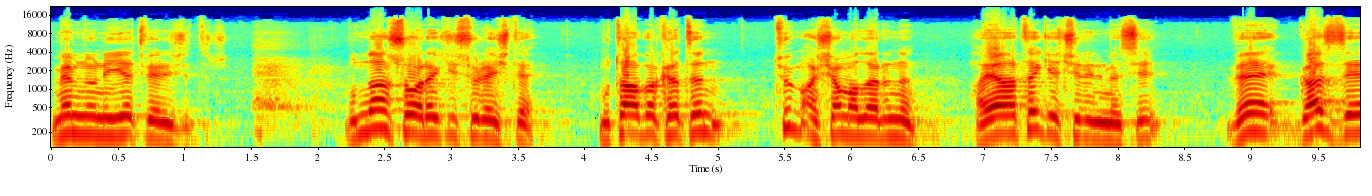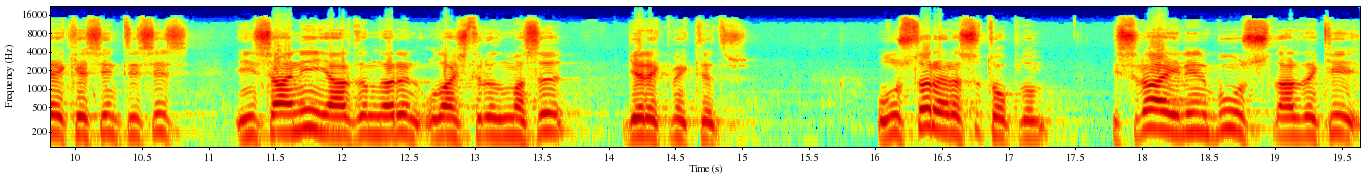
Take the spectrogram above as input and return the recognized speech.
memnuniyet vericidir. Bundan sonraki süreçte mutabakatın tüm aşamalarının hayata geçirilmesi ve Gazze'ye kesintisiz insani yardımların ulaştırılması gerekmektedir. Uluslararası toplum İsrail'in bu hususlardaki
